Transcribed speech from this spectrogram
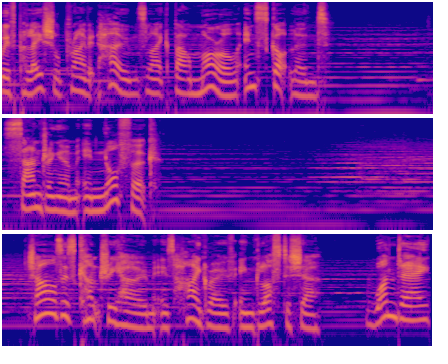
with palatial private homes like Balmoral in Scotland, Sandringham in Norfolk. Charles's country home is Highgrove in Gloucestershire. One day,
